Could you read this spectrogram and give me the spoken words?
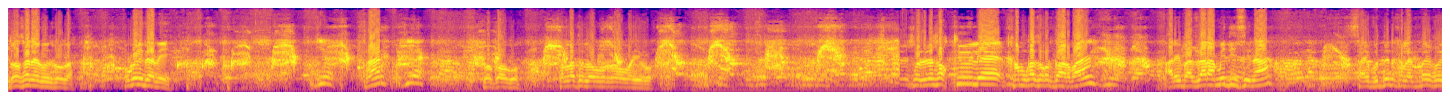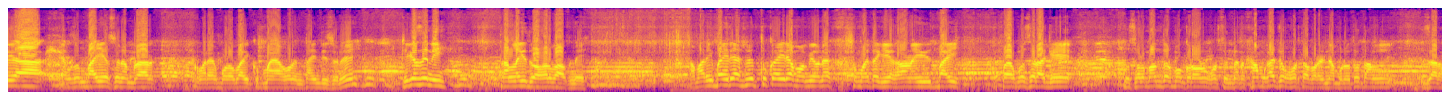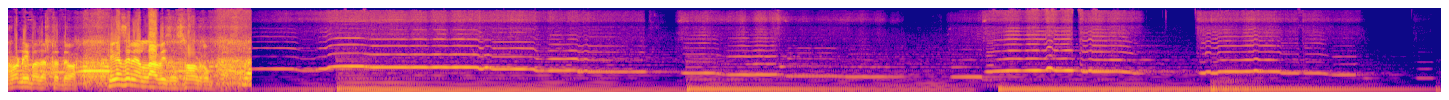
দশনে রোজ রোগা ওগুলি জানি জি হ্যাঁ শরীরে শক্তি হইলে কাম কাজ করতে পারবা হ্যাঁ? আর এই বাজার আমি দিছি না। সাইবুদ্দিন খালেদ ভাই কইয়া একজন ভাই আছেন আমরা আমার এক বড় ভাই খুব মায়া করেন, তাই দিছো নে ঠিক আছে নি? তার লাগি দোয়া করবা আপনি। আমার এই বাইরে আসলে তুকাইরাম আমি অনেক সময় থাকি, কারণ এই ভাই কয়েক বছর আগে মুসলমান ধর্ম গ্রহণ করছেন, তার খাম কাজও করতে পারেন না মূলত, তার যার কারণে এই বাজারটা দেওয়া। ঠিক আছে নি? আল্লাহ হাফিজ, আসসালামু আলাইকুম।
